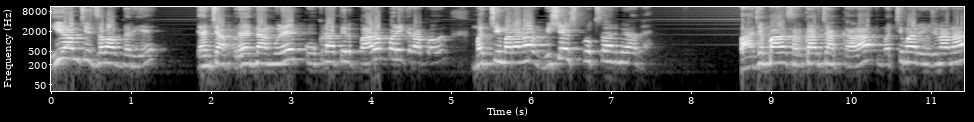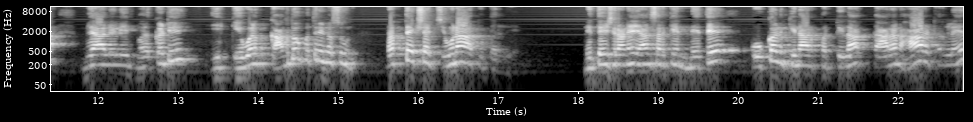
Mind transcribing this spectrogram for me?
ही आमची जबाबदारी आहे. त्यांच्या प्रयत्नांमुळे कोकणातील पारंपरिक राबवून मच्छीमारांना विशेष प्रोत्साहन मिळालं आहे भाजपा सरकारच्या काळात मच्छीमार योजनांना मिळालेली बळकटी ही केवळ कागदोपत्री नसून प्रत्यक्ष जीवनात उतरली नितेश राणे यांसारखे नेते कोकण किनारपट्टीला तारणहार ठरले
